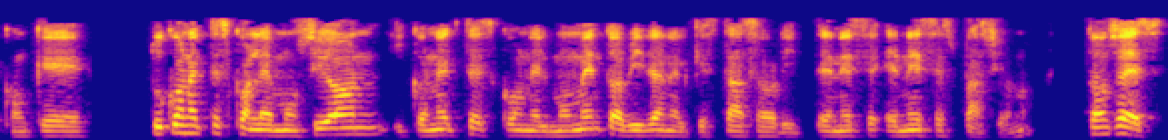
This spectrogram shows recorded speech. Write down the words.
con que tú conectes con la emoción y conectes con el momento de vida en el que estás ahorita, en ese, en ese espacio, ¿no? Entonces,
